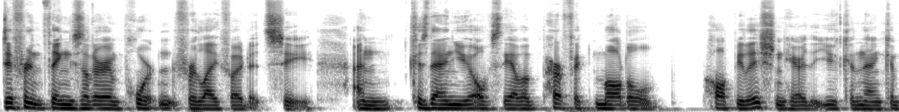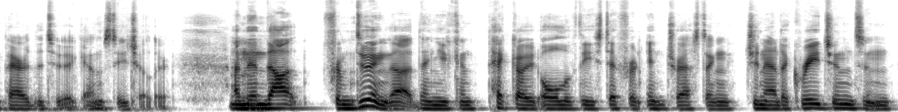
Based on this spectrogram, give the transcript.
different things that are important for life out at sea. And because then you obviously have a perfect model population here that you can then compare the two against each other. And then that from doing that, then you can pick out all of these different interesting genetic regions and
